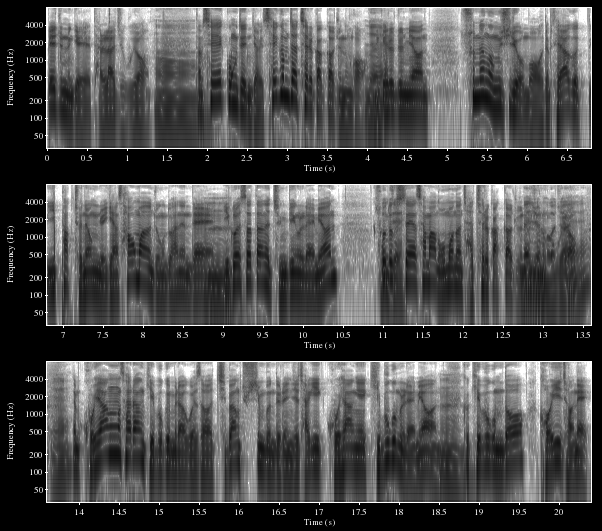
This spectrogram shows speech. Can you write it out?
빼주는 게 달라지고요. 어. 그다음 세액공제 이제 세금 자체를 깎아주는 거. 네. 예를 들면 수능 응시료 뭐 대학 입학 전형료 이게 한 4, 5만 원 정도 하는데 음. 이걸 썼다는 증빙을 내면 소득세 4만 5만 원 자체를 깎아주는 빼주는 거죠. 거고요. 예. 예. 고향 사랑 기부금이라고 해서 지방 출신 분들은 이제 자기 고향에 기부금을 내면 음. 그 기부금도 거의 전액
